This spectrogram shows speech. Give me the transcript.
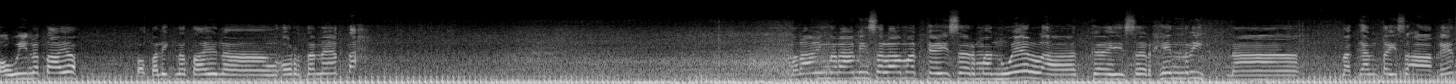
Pauwi na tayo. Pabalik na tayo ng Ordaneta. Maraming salamat kay Sir Manuel at kay Sir Henry na nagantay sa akin.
